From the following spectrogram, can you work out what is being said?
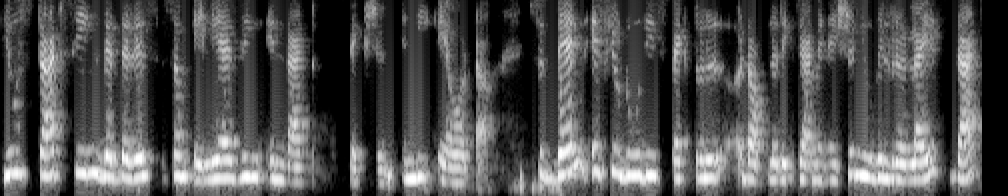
you start seeing that there is some aliasing in that section in the aorta. So then if you do the spectral uh, Doppler examination, you will realize that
